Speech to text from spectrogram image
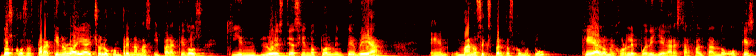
dos cosas, para quien no lo haya hecho lo comprenda más y para que dos, quien lo esté haciendo actualmente vea en manos expertas como tú que a lo mejor le puede llegar a estar faltando o qué es,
